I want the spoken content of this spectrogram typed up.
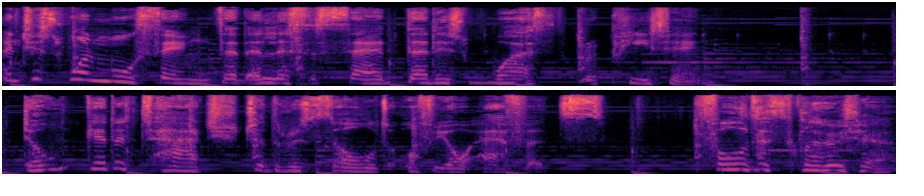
And just one more thing that Alyssa said that is worth repeating don't get attached to the result of your efforts. Full disclosure,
